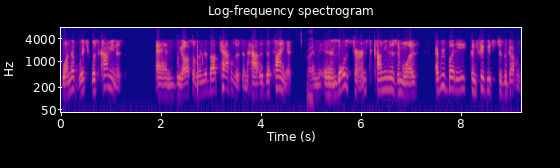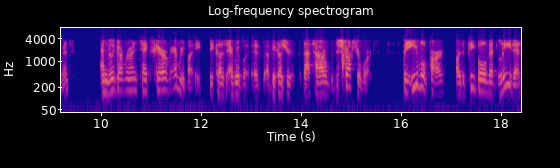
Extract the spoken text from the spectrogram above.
one of which was communism. And we also learned about capitalism, how to define it. Right. And, and in those terms, communism was everybody contributes to the government, and the government takes care of everybody because everybody because that's how the structure works. The evil part are the people that lead it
